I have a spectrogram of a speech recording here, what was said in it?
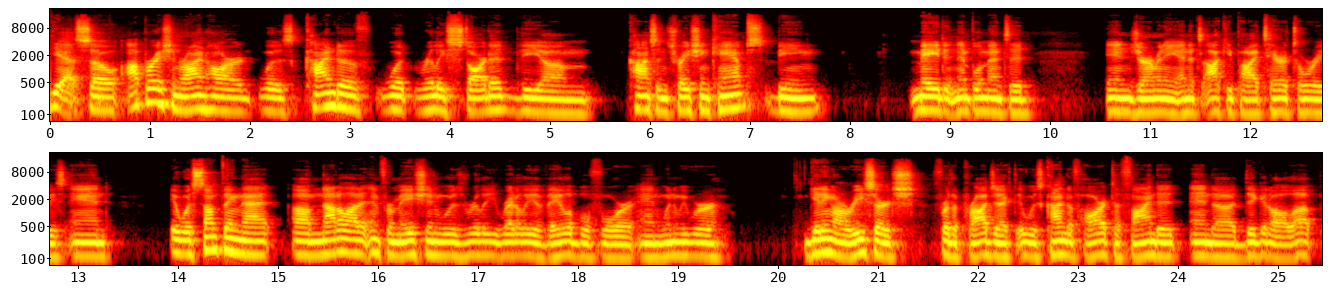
Yeah, so Operation Reinhard was kind of what really started the um, concentration camps being made and implemented in Germany and its occupied territories. And it was something that um, not a lot of information was really readily available for. And when we were getting our research for the project, it was kind of hard to find it and uh, dig it all up.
